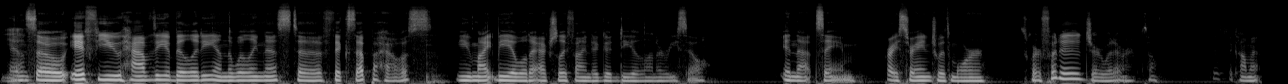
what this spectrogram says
Yeah. And so, if you have the ability and the willingness to fix up a house, you might be able to actually find a good deal on a resale in that same price range with more square footage or whatever. So, just a comment.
